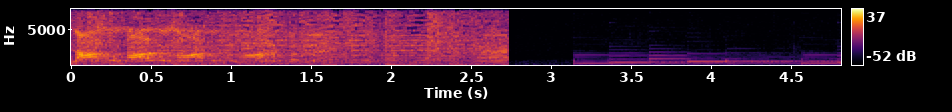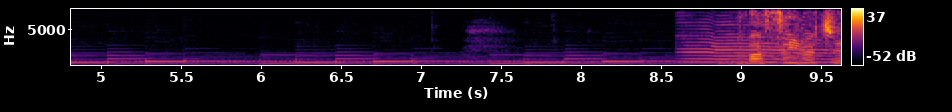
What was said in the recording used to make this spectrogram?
நானும் நானும் நானும் ബസ്സിൽ വെച്ച്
